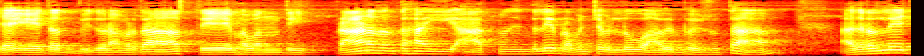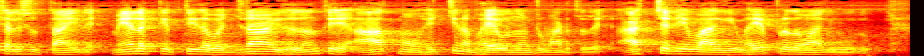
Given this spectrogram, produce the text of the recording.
ಯ ಏತದ್ವಿದುರಮೃತಾಸ್ತೇ ಭವಂತಿ. ಪ್ರಾಣದಂತಹ ಈ ಆತ್ಮದಿಂದಲೇ ಪ್ರಪಂಚವೆಲ್ಲವೂ ಆವಿರ್ಭವಿಸುತ್ತಾ ಅದರಲ್ಲೇ ಚಲಿಸುತ್ತಾ ಇದೆ. ಮೇಲಕ್ಕೆತ್ತಿದ ವಜ್ರಾಯುಧದಂತೆ ಆತ್ಮವು ಹೆಚ್ಚಿನ ಭಯವನ್ನುಂಟು ಮಾಡುತ್ತದೆ. ಆಶ್ಚರ್ಯವಾಗಿ ಭಯಪ್ರದವಾಗಿರುವುದು.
